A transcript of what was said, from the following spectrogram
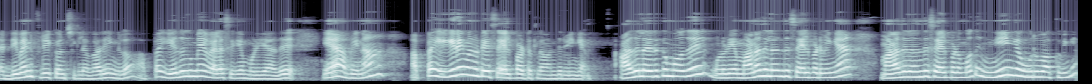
இந்த டிவைன் ஃப்ரீக்குவன்சிகளை வரீங்களோ அப்போ எதுவுமே வேலை செய்ய முடியாது. ஏன் அப்படின்னா அப்போ இறைவனுடைய செயல்பாட்டுக்குள்ளே வந்துடுவீங்க அதில் இருக்கும்போது உங்களுடைய மனதிலிருந்து செயல்படுவீங்க. மனதிலிருந்து செயல்படும் போது நீங்கள் உருவாக்குவீங்க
